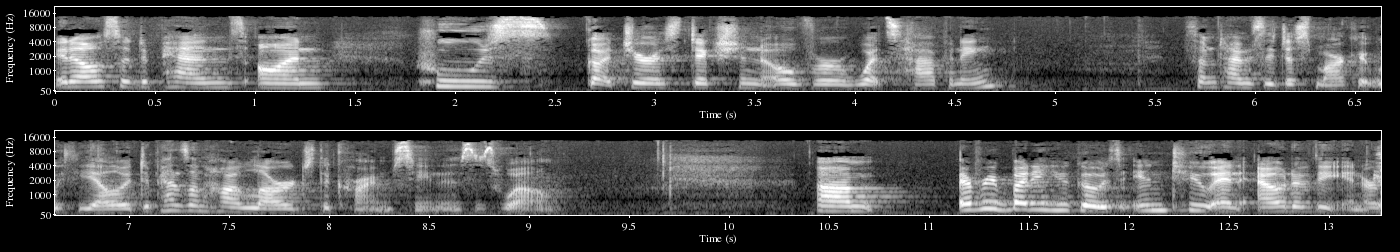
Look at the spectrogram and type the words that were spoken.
It also depends on who's got jurisdiction over what's happening. Sometimes they just mark it with yellow. It depends on how large the crime scene is as well. Um, everybody who goes into and out of the inner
